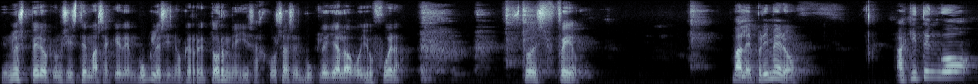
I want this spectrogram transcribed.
Yo no espero que un sistema se quede en bucle, sino que retorne y esas cosas, el bucle ya lo hago yo fuera. Esto es feo. Vale, primero, aquí tengo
